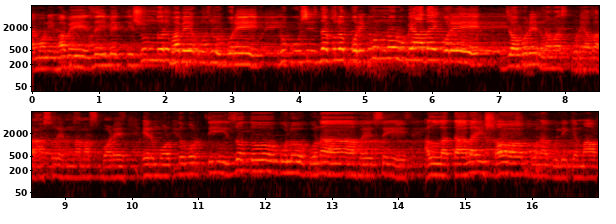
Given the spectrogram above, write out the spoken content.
এমনই ভাবে যেই ব্যক্তি সুন্দরভাবে উজু করে, রুকু, সিজদাগুলো পরিপূর্ণ রূপে আদায় করে, জহরের নামাজ পড়ে, আবার আসরের নামাজ পড়ে, এর মধ্যবর্তী যতগুলো গুণা হয়েছে, আল্লাহ তালাই সব গুণাগুলিকে মাফ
